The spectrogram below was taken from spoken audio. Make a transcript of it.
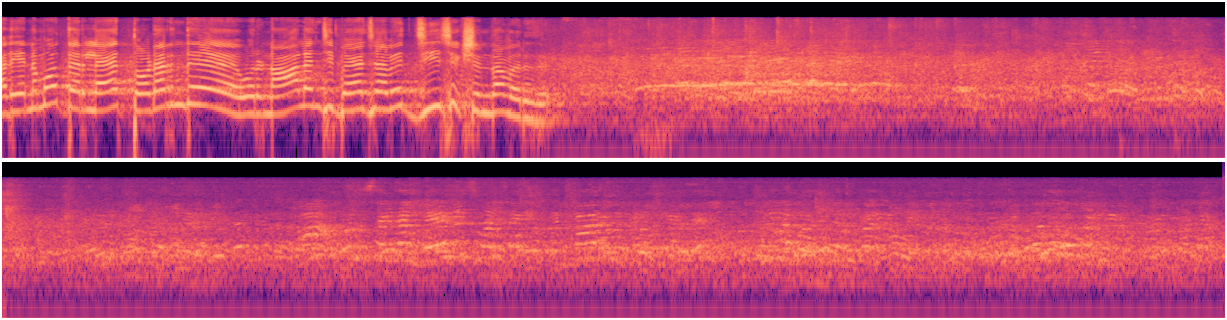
அது என்னமோ தெரில தொடர்ந்து ஒரு நாலஞ்சு பேஜாவே ஜி செக்ஷன் தான் வருது.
